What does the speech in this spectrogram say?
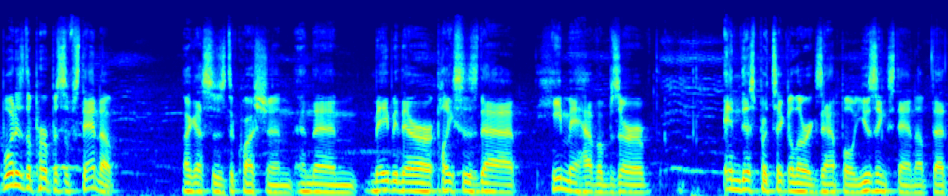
What is the purpose of stand up? I guess is the question. And then maybe there are places that he may have observed in this particular example using stand up that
